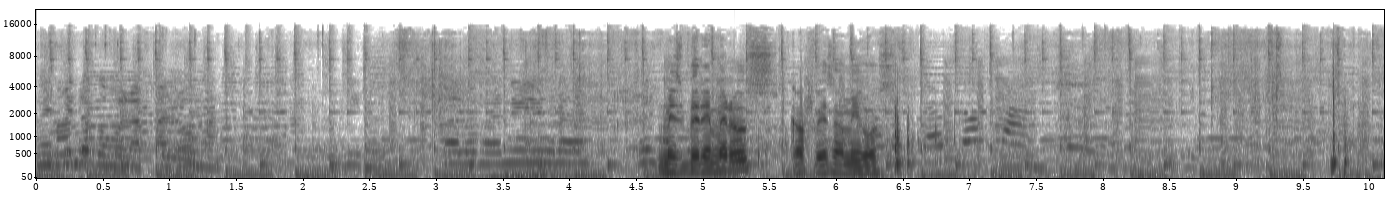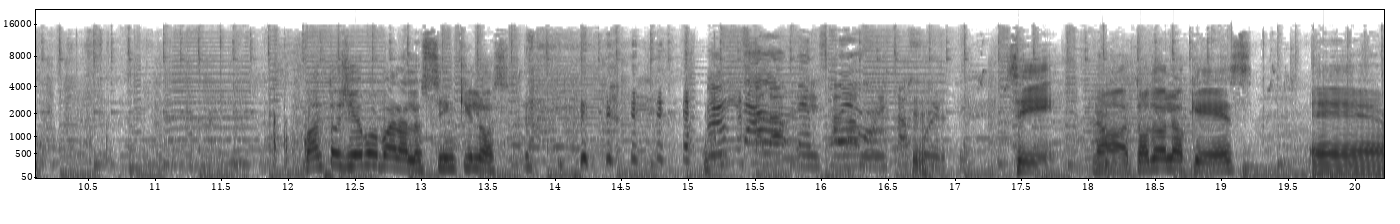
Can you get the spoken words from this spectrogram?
Me, siento como la paloma. Paloma negra. Mis beremeros cafés, amigos. ¿Cuánto llevo para los 100 kilos? Está fuerte. Sí, no, todo lo que es eh,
